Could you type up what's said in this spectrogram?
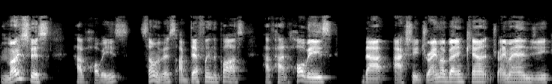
Most of us have hobbies. Some of us, I've definitely in the past, have had hobbies that actually drain my bank account, drain my energy,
